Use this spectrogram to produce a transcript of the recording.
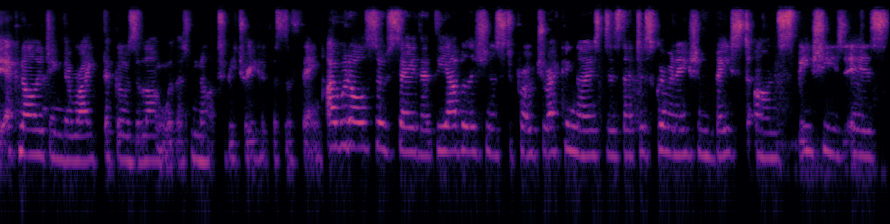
acknowledging the right that goes along with it not to be treated as a thing. I would also say that the abolitionist approach recognizes that discrimination based on species is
